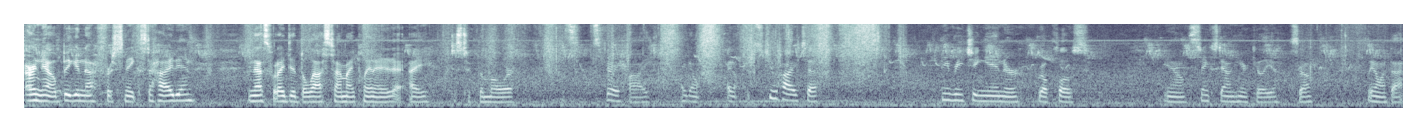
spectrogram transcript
are now big enough for snakes to hide in. And that's what I did the last time I planted it. I just took the mower. It's, it's very high. I don't, I don't, it's too high to be reaching in or real close. You know, snakes down here kill you. So we don't want that.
